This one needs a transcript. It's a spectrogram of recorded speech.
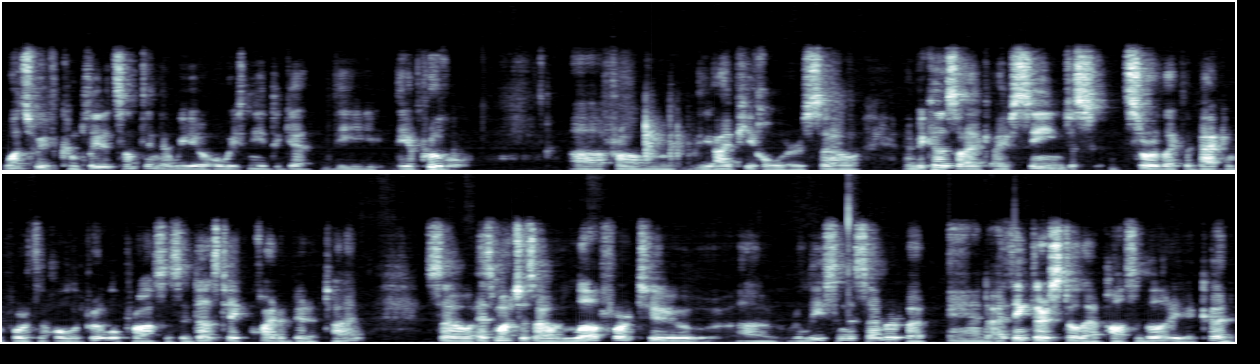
once we've completed something that we always need to get the the approval uh, from the IP holders. So and because I, I've seen just sort of like the back and forth the whole approval process, it does take quite a bit of time. So as much as I would love for it to uh, release in December, but and I think there's still that possibility it could,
